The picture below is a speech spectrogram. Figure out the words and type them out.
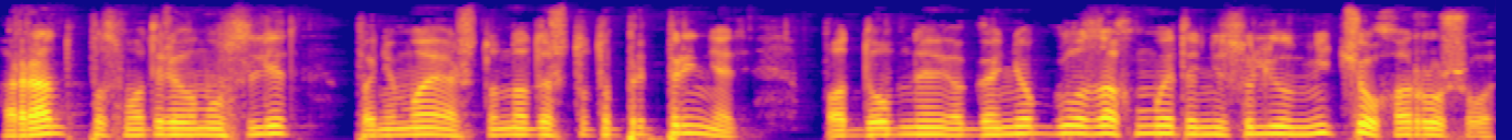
Ранд посмотрел ему вслед понимая, что надо что-то предпринять. Подобный огонек в глазах Мэтта не сулил ничего хорошего.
